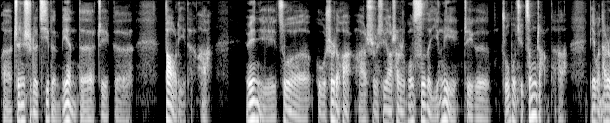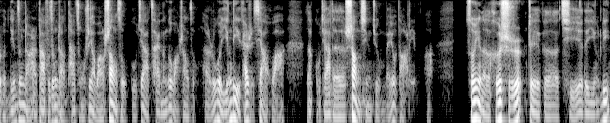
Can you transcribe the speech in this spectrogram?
呃真实的基本面的这个道理的啊，因为你做股市的话啊，是需要上市公司的盈利这个逐步去增长的啊，别管它是稳定增长还是大幅增长，它总是要往上走，股价才能够往上走啊，如果盈利开始下滑。那股价的上行就没有道理了啊，所以呢，何时这个企业的盈利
